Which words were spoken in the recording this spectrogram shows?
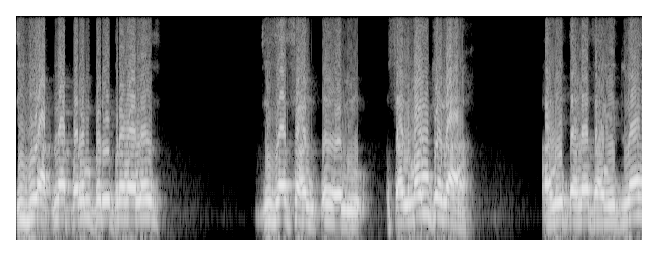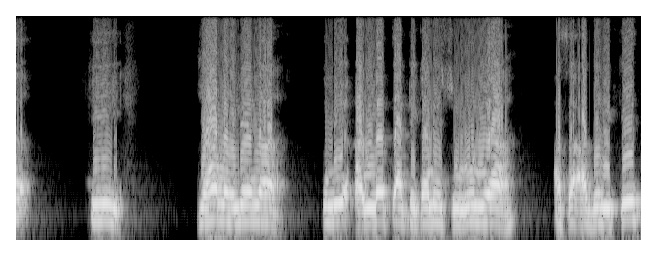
तिची आपल्या परंपरेप्रमाणे तिचा सन्मान केला. आणि त्याला सांगितलं की ह्या महिलेना तुम्ही आणलं त्या ठिकाणी सोडून या असं अधोरेखित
